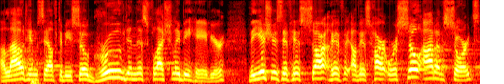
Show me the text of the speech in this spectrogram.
allowed himself to be so grooved in this fleshly behavior the issues of his, of his heart were so out of sorts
